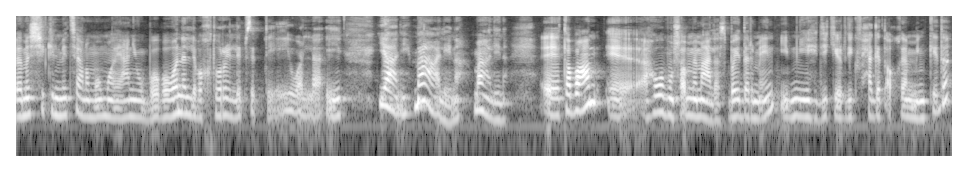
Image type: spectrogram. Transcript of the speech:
بمشي كلمتي على ماما يعني وبابا وأنا اللي بختار اللبس بتاعي ولا إيه؟ يعني ما علينا ما علينا. آه طبعا آه هو مصمم على سبايدر مان ابني يهديك يرضيك في حاجات أقيم من كده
